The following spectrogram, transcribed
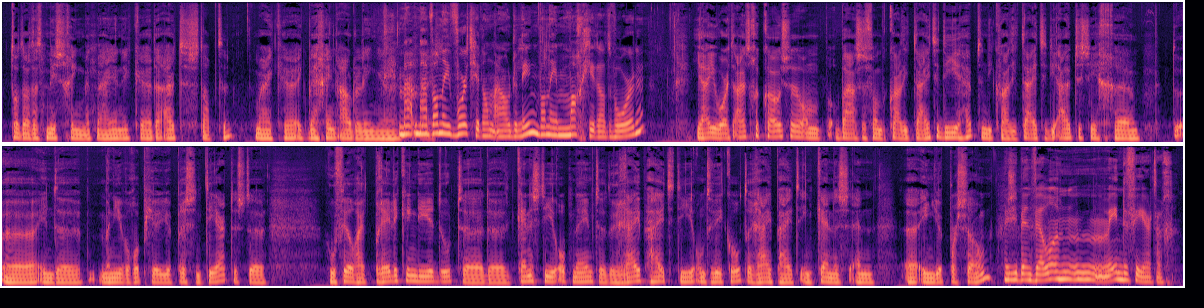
totdat het misging met mij en ik uh, eruit stapte. Maar ik, ik ben geen ouderling. maar, maar wanneer word je dan ouderling? Wanneer mag je dat worden? Ja, je wordt uitgekozen om, op basis van de kwaliteiten die je hebt. En die kwaliteiten die uiten zich uh, uh, in de manier waarop je je presenteert. Dus de hoeveelheid prediking die je doet, uh, de kennis die je opneemt... de, de rijpheid die je ontwikkelt, de rijpheid in kennis en in je persoon. Dus je bent wel een, in de veertig?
